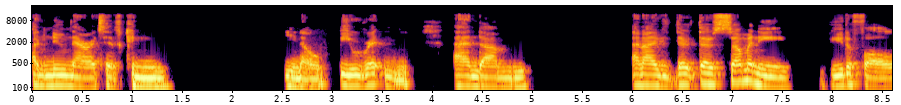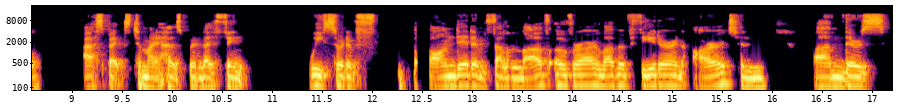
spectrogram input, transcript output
a new narrative can you know be written and um and i there, there's so many beautiful aspects to my husband i think we sort of bonded and fell in love over our love of theater and art. And um, there's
